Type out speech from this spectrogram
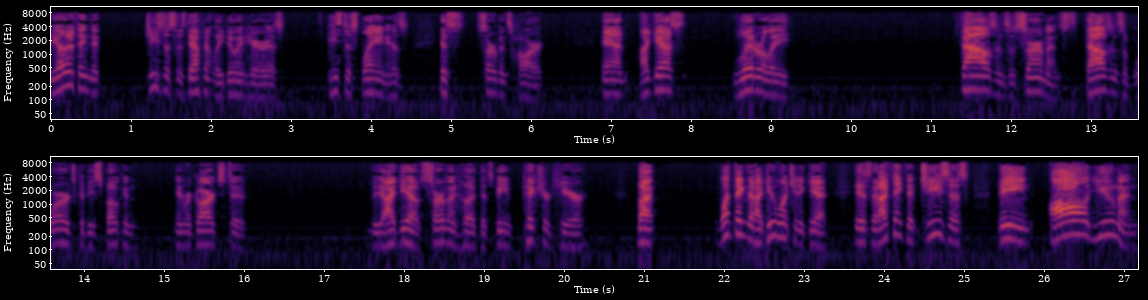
The other thing that Jesus is definitely doing here is he's displaying his his servant's heart. And I guess literally thousands of sermons, thousands of words could be spoken in regards to the idea of servanthood that's being pictured here. But one thing that I do want you to get is that I think that Jesus, being all human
